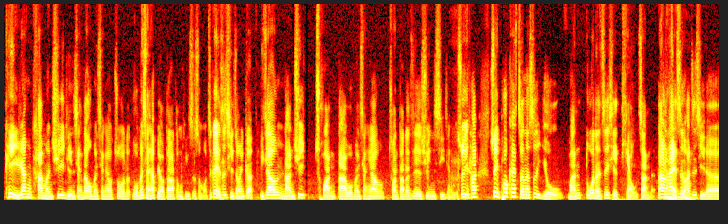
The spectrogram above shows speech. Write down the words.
可以让他们去联想到我们想要做的，我们想要表达的东西是什么，这个也是其中一个比较难去传达我们想要传达的这些讯息这样子，所以它所以 Podcast 真的是有蛮多的这些挑战的，当然它也是有它自己的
